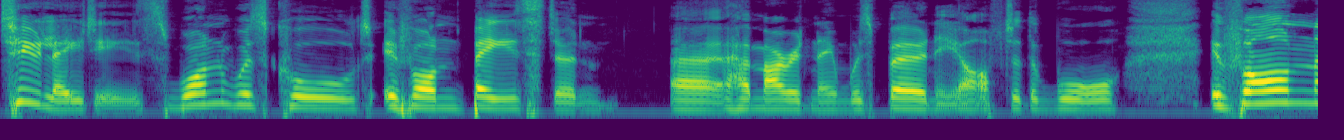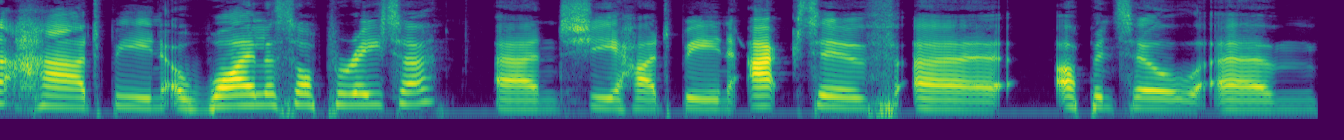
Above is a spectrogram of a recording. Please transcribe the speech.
two ladies. One was called Yvonne Baseden, uh, her married name was Burney after the war. Yvonne had been a wireless operator and she had been active uh, up until um,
